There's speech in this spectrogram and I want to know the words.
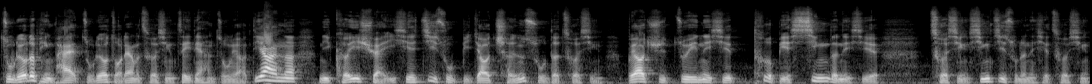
主流的品牌、主流走量的车型，这一点很重要。第二呢，你可以选一些技术比较成熟的车型，不要去追那些特别新的那些。车型新技术的那些车型，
